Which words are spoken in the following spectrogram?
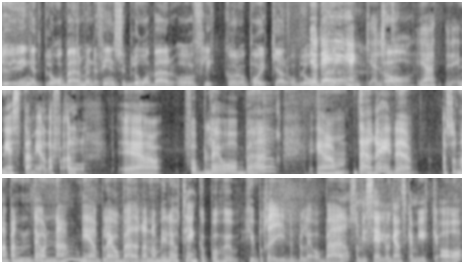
du är ju inget blåbär, men det finns ju blåbär och flickor och pojkar och blåbär. Ja, det är enkelt. Ja. Ja, nästan i alla fall. Ja. Eh, för blåbär, eh, där är det Alltså när man då namnger blåbären, om vi då tänker på hy- hybridblåbär som vi säljer ganska mycket av,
